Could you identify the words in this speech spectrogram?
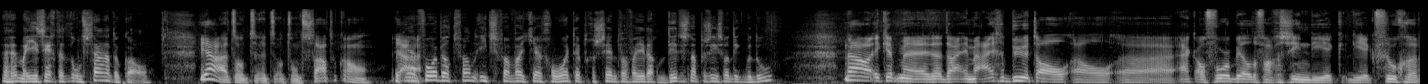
Uh, maar je zegt dat het ontstaat ook al. Ja, het, ont, het, het ontstaat ook al. Heb je een voorbeeld van? Iets van wat je gehoord hebt recent waarvan je dacht... dit is nou precies wat ik bedoel? Nou, ik heb me daar in mijn eigen buurt al, al, uh, eigenlijk al voorbeelden van gezien... die ik, die ik vroeger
